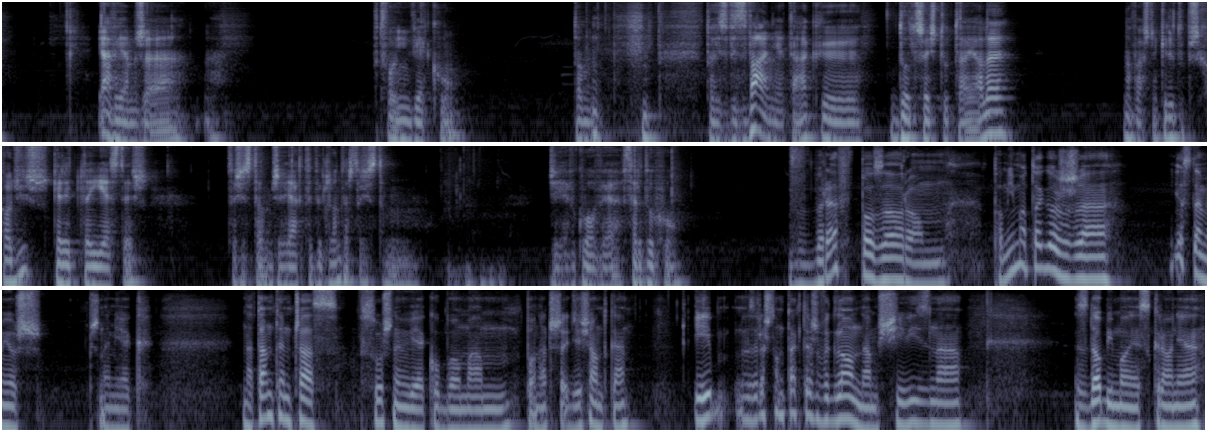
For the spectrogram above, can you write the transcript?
ja wiem, że w twoim wieku to, to jest wyzwanie, tak? Dotrzeć tutaj, ale no właśnie, kiedy tu przychodzisz, kiedy tutaj jesteś, co się z tobą dzieje, jak ty wyglądasz, co się z tobą dzieje w głowie, w serduchu? Wbrew pozorom, pomimo tego, że jestem już, przynajmniej jak na tamten czas w słusznym wieku, bo mam ponad 60 i zresztą tak też wyglądam. Siwizna zdobi moje skronie, e,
